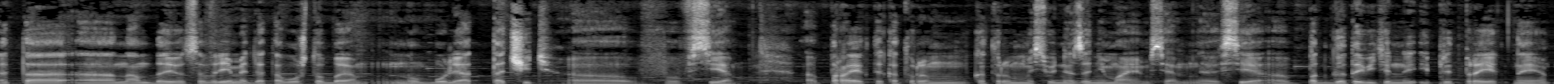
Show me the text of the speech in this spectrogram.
Это э, нам дается время для того, чтобы ну, более отточить э, все э, проекты, которым, которым мы сегодня занимаемся, э, все подготовительные и предпроектные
